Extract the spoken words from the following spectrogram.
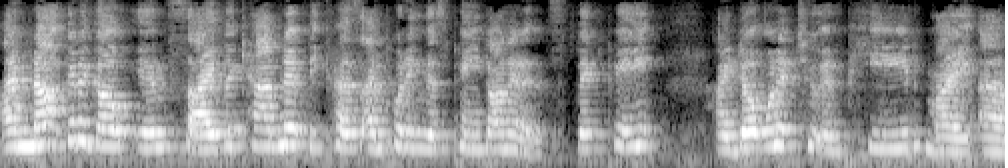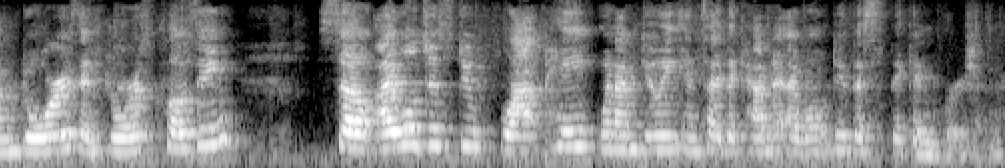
I'm not gonna go inside the cabinet because I'm putting this paint on and it's thick paint. I don't want it to impede my um, doors and drawers closing. So I will just do flat paint when I'm doing inside the cabinet. I won't do this thickened version.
